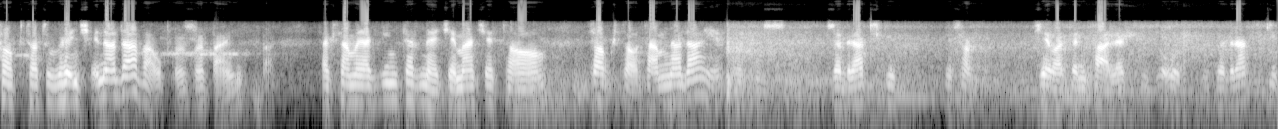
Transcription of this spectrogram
co kto tu będzie nadawał, proszę Państwa. Tak samo jak w internecie macie to, co kto tam nadaje. Żebraczki, wzięła ten palec z ust. Żebraczki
